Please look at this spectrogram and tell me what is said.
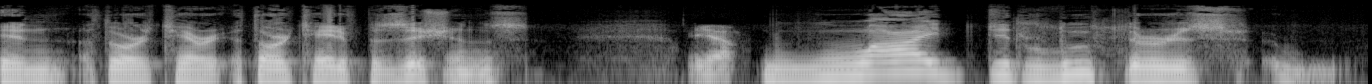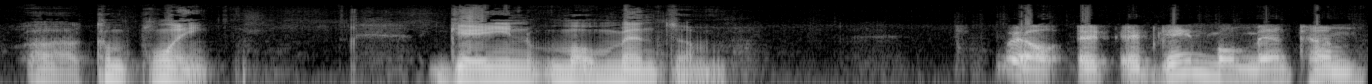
in authoritative, authoritative positions. Yeah. Why did Luther's uh, complaint gain momentum? Well, it, it gained momentum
